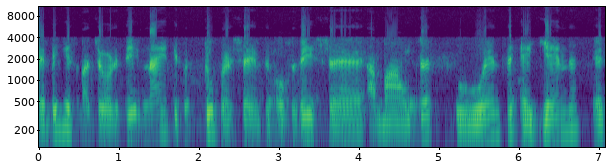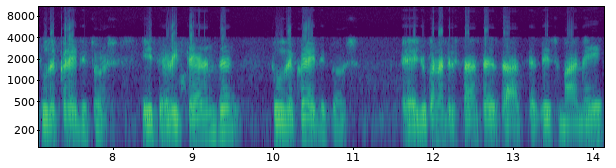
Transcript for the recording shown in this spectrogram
the biggest majority, 92% of this uh, amount went again uh, to the creditors. It returned to the creditors. Uh, you can understand that this money,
